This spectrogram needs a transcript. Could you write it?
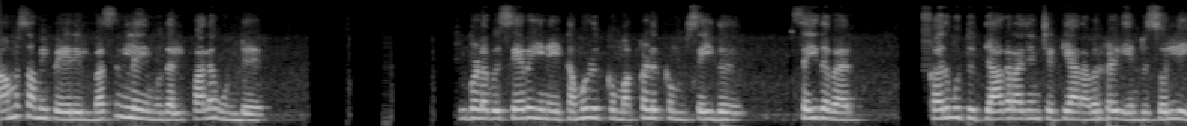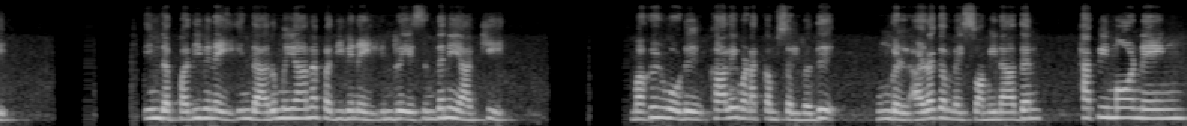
ராமசாமி பெயரில் பஸ் நிலையம் முதல் பல உண்டு. இவ்வளவு சேவையினை தமிழுக்கும் மக்களுக்கும் செய்து செய்தவர் கருமுத்து தியாகராஜன் செட்டியார் அவர்கள் என்று சொல்லி இந்த பதிவினை இந்த அருமையான பதிவினை இன்றைய சிந்தனையாக்கி மகிழ்வோடு காலை வணக்கம் சொல்வது உங்கள் அழகம்மை சுவாமிநாதன். ஹாப்பி மார்னிங்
